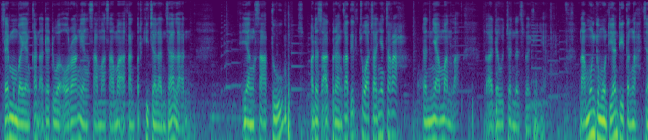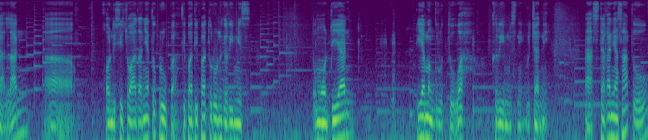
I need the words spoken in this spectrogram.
Saya membayangkan ada dua orang yang sama-sama akan pergi jalan-jalan. Yang satu pada saat berangkat itu cuacanya cerah dan nyaman lah. Nggak ada hujan dan sebagainya. Namun kemudian di tengah jalan uh, kondisi cuacanya itu berubah tiba-tiba turun gerimis. Kemudian dia menggerutu wah gerimis nih hujan nih. Nah sedangkan yang satu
